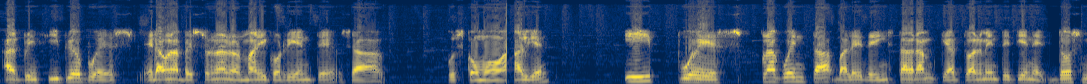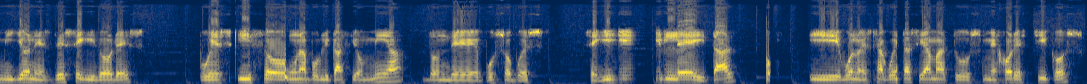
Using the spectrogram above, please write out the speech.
al principio pues era una persona normal y corriente, o sea, pues como alguien, y pues una cuenta, ¿vale? De Instagram que actualmente tiene 2 millones de seguidores, pues hizo una publicación mía donde puso pues seguirle y tal. Y bueno, esa cuenta se llama Tus Mejores Chicos,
